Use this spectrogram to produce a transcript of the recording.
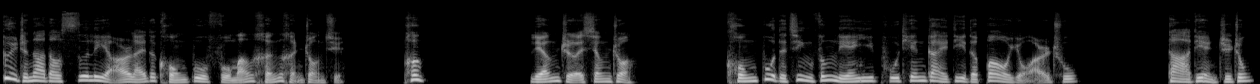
对着那道撕裂而来的恐怖斧芒狠狠撞去。砰！两者相撞，恐怖的劲风涟漪铺天盖地的暴涌而出，大殿之中。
